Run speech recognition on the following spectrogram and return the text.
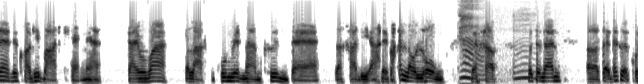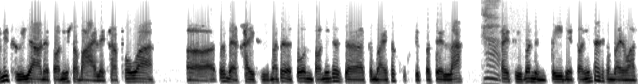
แรกๆด้วยความที่บาทแข็งเนี่ยฮะกลายเป็นว่า ตลาดหุ้นเวียดนามขึ้น แต่ราคา DR ในบ้านเราลงค่ะนะครับอืมเพราะฉะนั้นเอ่อแต่ถ้าเกิดคนที่ถือยาวเนี่ยตอนนี้สบายเลยครับ เพราะว่าเอ่อตั้งแต่ใครถือมาตั้งแต่ต้นตอนนี้น่าจะกำไรสักหกสิบเปอร์เซ็นต์ละค่ะใครถือมาหนึ่งปีเนี่ยตอนนี้น่าจะกำไรประมาณ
